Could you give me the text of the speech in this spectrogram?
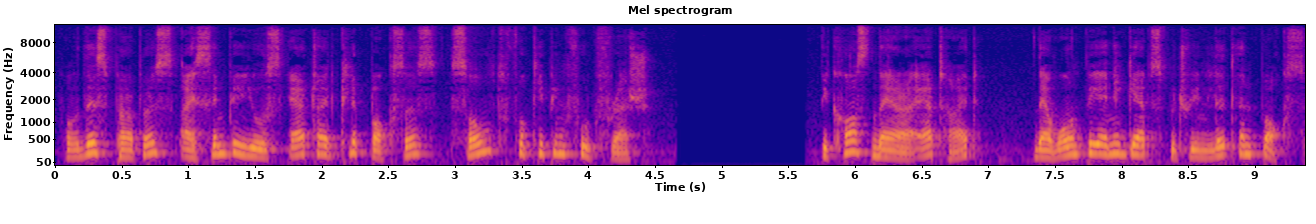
For this purpose, I simply use airtight clip boxes sold for keeping food fresh. Because they are airtight, there won't be any gaps between lid and box.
